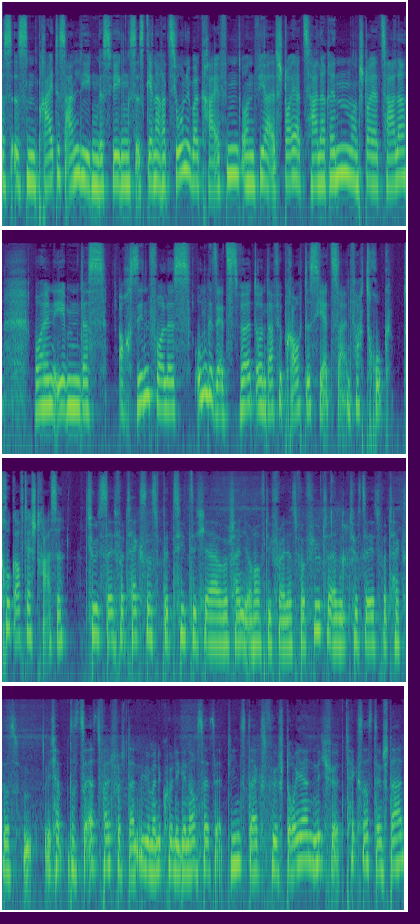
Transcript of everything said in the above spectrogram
das ist ein breites Anliegen. Deswegen ist es generationenübergreifend und wir als Steuerzahlerinnen und Steuerzahler wollen eben, dass auch Sinnvolles umgesetzt wird und dafür braucht es jetzt einfach Druck. Druck auf der Straße. Tuesdays for Texas bezieht sich ja wahrscheinlich auch auf die Fridays for Future, also Tuesdays for Texas. Ich habe das zuerst falsch verstanden, wie meine Kollegin auch, heißt ja Dienstags für Steuern, nicht für Texas, den Staat.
